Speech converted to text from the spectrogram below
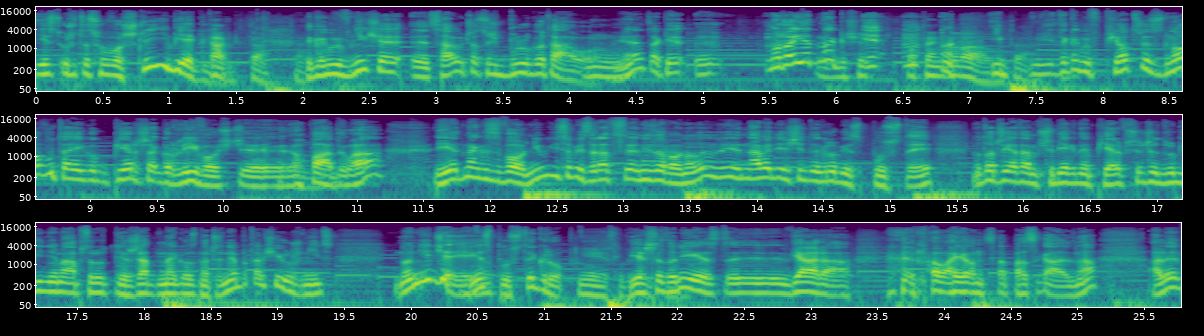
jest użyte słowo szli i biegli. Tak, tak, tak. Tak jakby w nich się e, cały czas coś bulgotało, nie? Takie... e, Może jednak... Się potęgowało, I, tak. I tak jakby w Piotrze znowu ta jego pierwsza gorliwość e, opadła, jednak zwolnił i sobie zracjonalizował. No nawet jeśli ten grób jest pusty, no to czy ja tam przybiegnę pierwszy, czy drugi nie ma absolutnie żadnego znaczenia, bo tam się już nic no nie dzieje, jest pusty grób. Nie jest Jeszcze to nie jest y, wiara pałająca, paschalna, ale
